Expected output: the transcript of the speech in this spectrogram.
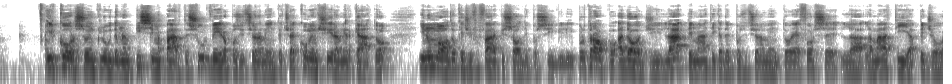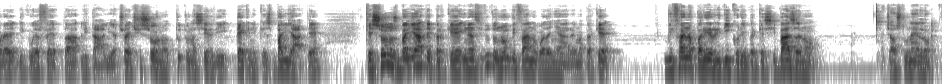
il corso include un'ampissima parte sul vero posizionamento, cioè come uscire a mercato in un modo che ci fa fare più soldi possibili. Purtroppo ad oggi la tematica del posizionamento è forse la, la malattia peggiore di cui affetta l'Italia, cioè ci sono tutta una serie di tecniche sbagliate che sono sbagliate perché innanzitutto non vi fanno guadagnare, ma perché vi fanno apparire ridicoli perché si basano, ciao Stunello,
